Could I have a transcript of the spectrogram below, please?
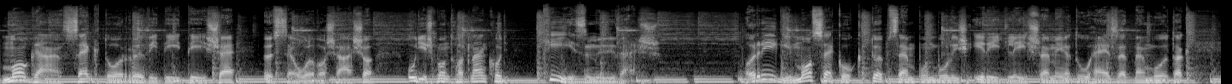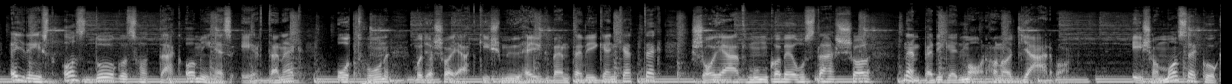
magánszektor rövidítése, összeolvasása. Úgy is mondhatnánk, hogy kézműves. A régi maszekok több szempontból is irigylésre méltó helyzetben voltak. Egyrészt azt dolgozhatták, amihez értenek, otthon vagy a saját kis műhelyükben tevékenykedtek, saját munkabeosztással, nem pedig egy marha nagy gyárban. És a maszekok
